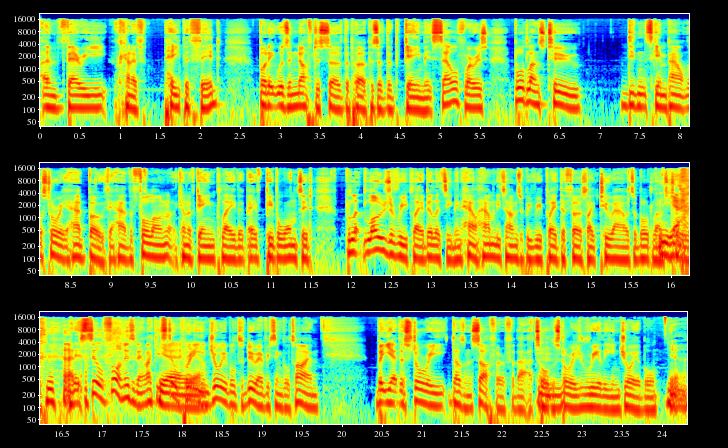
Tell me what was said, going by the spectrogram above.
and very kind of paper thin, but it was enough to serve the purpose of the game itself. Whereas Borderlands Two, didn't skimp out the story. It had both. It had the full on kind of gameplay that people wanted, loads of replayability. I mean, hell, how many times have we replayed the first like two hours of Borderlands Yeah. 2? and it's still fun, isn't it? Like, it's Yeah, still pretty yeah. enjoyable to do every single time. But yet the story doesn't suffer for that at all. The Mm. story is really enjoyable. Yeah,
